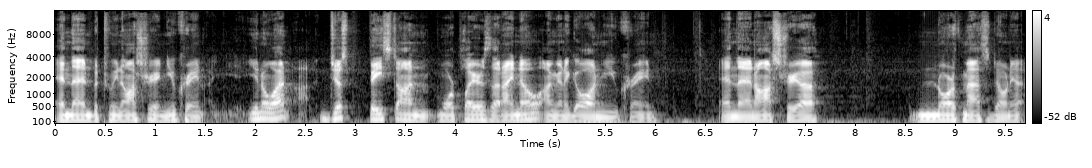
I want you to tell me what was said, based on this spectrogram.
And then between Austria and Ukraine, you know what? Just based on more players that I know, I'm going to go on Ukraine. And then Austria, North Macedonia.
